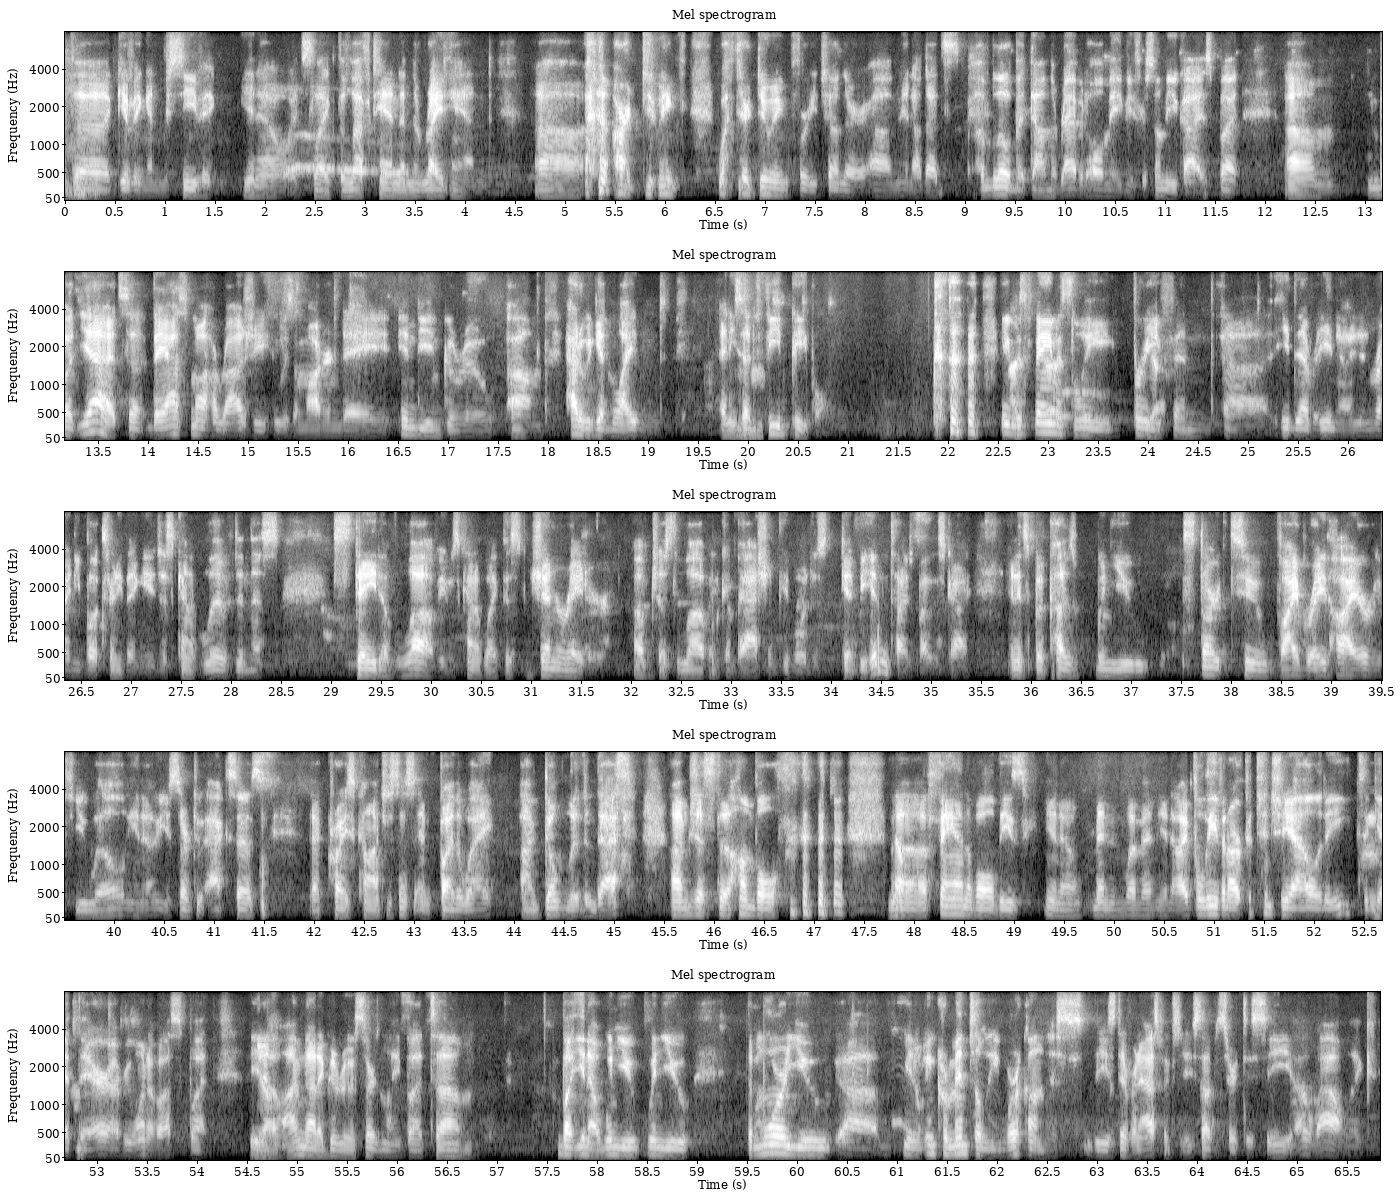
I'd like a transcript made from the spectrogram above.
the giving and receiving. You know, it's like the left hand and the right hand uh, aren't doing what they're doing for each other. Um, you know, that's a little bit down the rabbit hole maybe for some of you guys, but um, but yeah, it's a, they asked Maharaji, who is a modern day Indian guru, um, how do we get enlightened? And he said, Mhm. feed people. he was famously brief and uh, he never, you know, he didn't write any books or anything. He just kind of lived in this state of love. He was kind of like this generator of just love and compassion. People would just get be hypnotized by this guy. And it's because when you start to vibrate higher, if you will, you know, you start to access that Christ consciousness. And by the way, I don't live in that. I'm just a humble uh, fan of all these, you know, men and women. You know, I believe in our potentiality to get there, every one of us. But you Yeah. know, I'm not a guru certainly. But um, but you know, when you when you the more you uh, you know incrementally work on this these different aspects of yourself, you start to see, oh wow, like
